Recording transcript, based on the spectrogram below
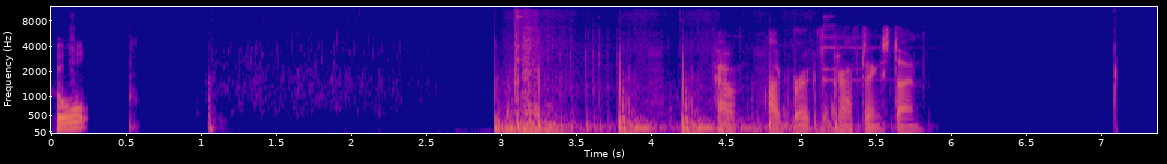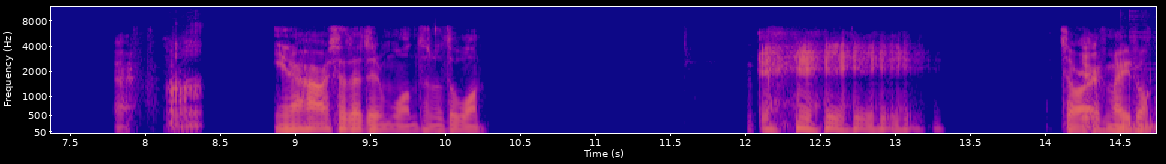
Cool. Oh, I broke the crafting stone. F. You know how I said I didn't want another one? yeah. It's alright, Yeah. I've made one.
